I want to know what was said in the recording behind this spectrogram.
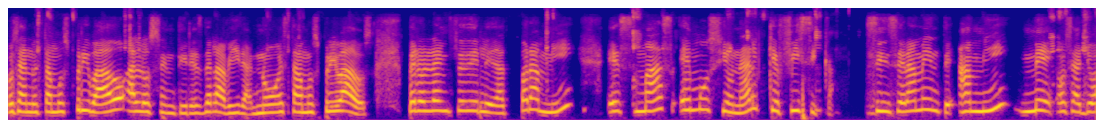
O sea, no estamos privados a los sentires de la vida, no estamos privados. Pero la infidelidad para mí es más emocional que física. Sinceramente, a mí me, o sea, yo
